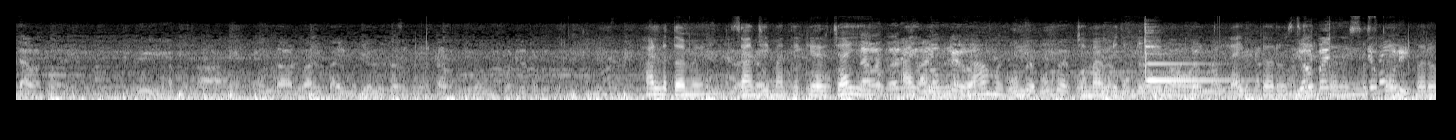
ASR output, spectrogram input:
અમદાવાદ વાળી. હાલો તમે સાંજીમાંથી ઘેર જઈએ. આજનો વીડિયો આ જેમાં વીડિયો તમને ગમ્યો હોય તો લાઈક કરો શેર કરો સબસ્ક્રાઈબ કરો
